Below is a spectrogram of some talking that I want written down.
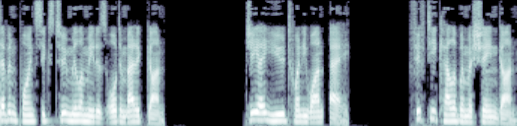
7.62 mm automatic gun. GAU-21, a 50 caliber machine gun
